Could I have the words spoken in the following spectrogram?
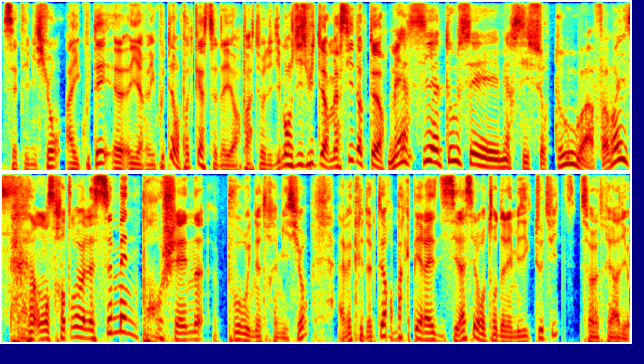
cette émission à écouter euh, et à réécouter en podcast d'ailleurs à partir du dimanche 18h. Merci docteur. Merci à tous et merci surtout à Fabrice. On se retrouve la semaine prochaine pour une autre émission avec le docteur Marc Pérez. D'ici là, c'est le retour de la musique tout de suite sur Nutri Radio.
